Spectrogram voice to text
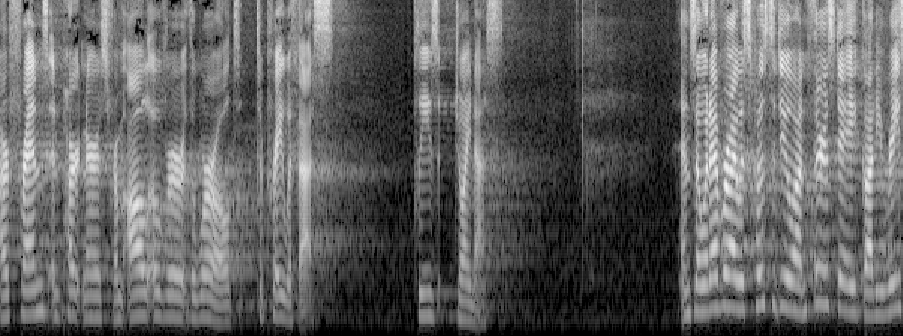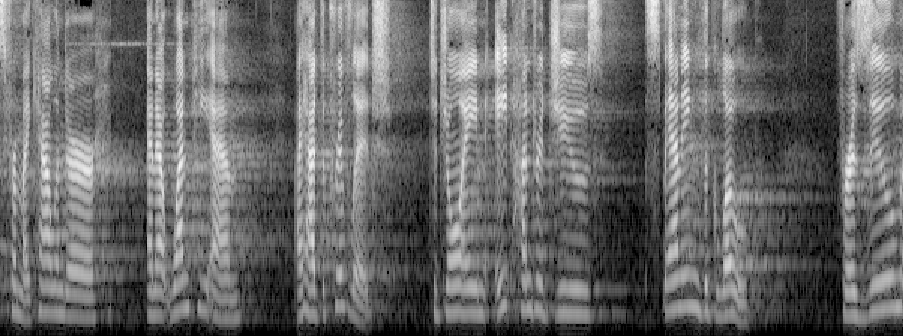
our friends and partners from all over the world, to pray with us. Please join us. And so, whatever I was supposed to do on Thursday got erased from my calendar. And at 1 p.m., I had the privilege to join 800 Jews spanning the globe for a Zoom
